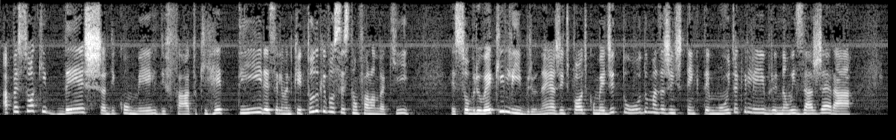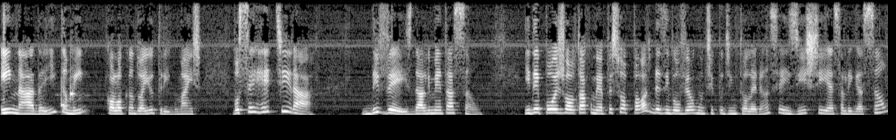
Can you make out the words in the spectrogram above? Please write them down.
A pessoa que deixa de comer de fato, que retira esse alimento, que tudo que vocês estão falando aqui é sobre o equilíbrio, né? A gente pode comer de tudo, mas a gente tem que ter muito equilíbrio e não exagerar em nada. E também colocando aí o trigo. Mas você retirar de vez da alimentação e depois voltar a comer, a pessoa pode desenvolver algum tipo de intolerância? Existe essa ligação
